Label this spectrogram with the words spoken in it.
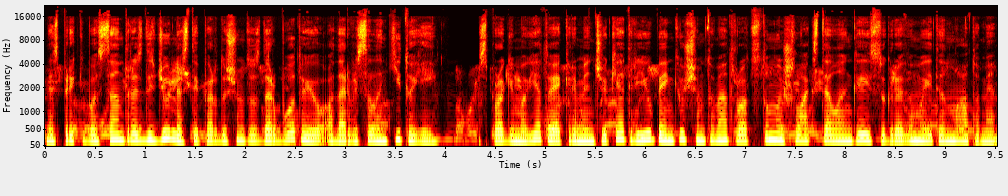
Nes prekybos centras didžiulis, tai per 200 darbuotojų, o dar visi lankytojai. Sprogimo vietoje Kremenčiuke 3-500 metrų atstumu išlakstė langai, sugriavimai itin matomi.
